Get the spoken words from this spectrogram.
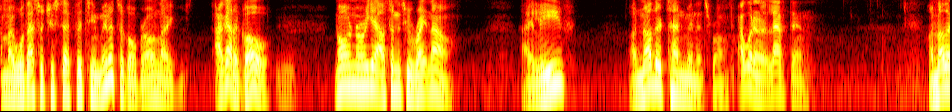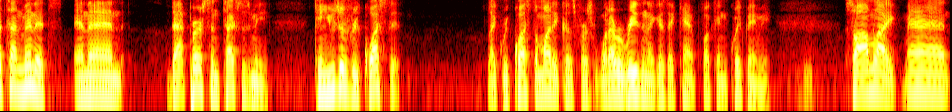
I'm like, well, that's what you said 15 minutes ago, bro. I'm Like, I gotta go. No, no, yeah, I'll send it to you right now. I leave. Another 10 minutes, bro I wouldn't have left then. another 10 minutes and then that person texts me can you just request it like request the money because for whatever reason i guess they can't fucking quick pay me so i'm like man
